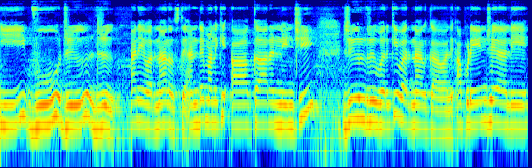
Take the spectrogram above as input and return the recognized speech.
ఈ వు రు రు అనే వర్ణాలు వస్తాయి. అంటే మనకి ఆకారం నుంచి రుల్ రు వరకు వర్ణాలు కావాలి. అప్పుడు ఏం చేయాలి?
